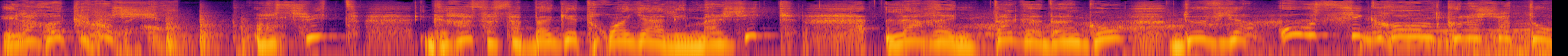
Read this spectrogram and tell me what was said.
et la recrache. Ensuite, grâce à sa baguette royale et magique, la reine Tagadingo devient aussi grande que le château.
